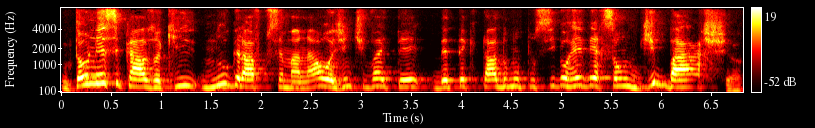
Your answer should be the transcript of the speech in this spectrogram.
Então, nesse caso aqui, no gráfico semanal, a gente vai ter detectado uma possível reversão de baixa.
